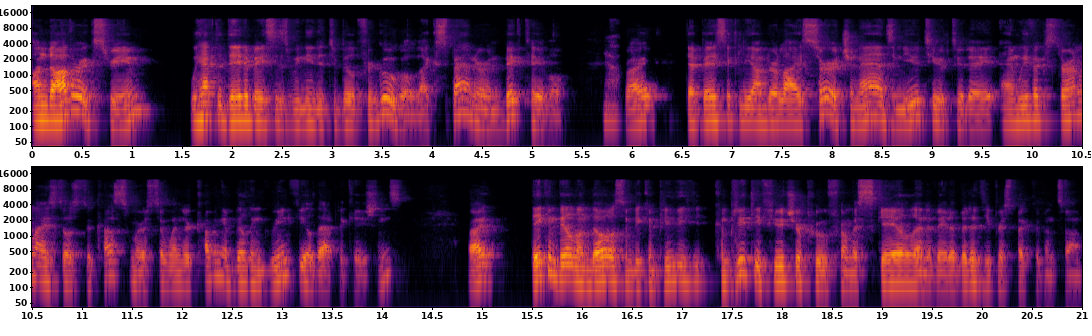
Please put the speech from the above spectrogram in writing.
On the other extreme, we have the databases we needed to build for Google, like Spanner and Bigtable, yeah. right? that basically underlie search and ads and YouTube today. And we've externalized those to customers. So when they're coming and building greenfield applications, right, they can build on those and be completely completely future proof from a scale and availability perspective and so on.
